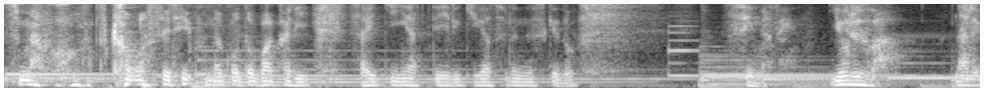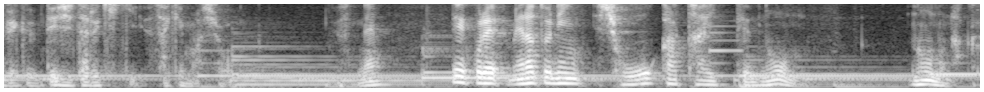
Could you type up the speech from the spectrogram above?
スマホを使わせるようなことばかり最近やっている気がするんですけど。すいません。夜はなるべくデジタル機器避けましょうですね。でこれメラトニン消化体って脳の脳の中。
